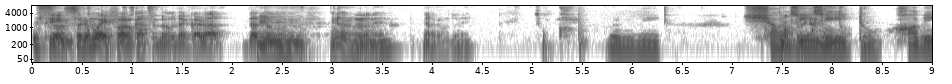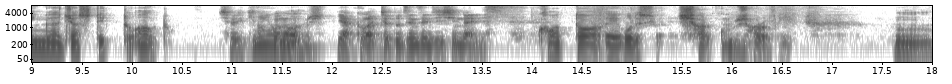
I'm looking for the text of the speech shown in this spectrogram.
う。ていうそうそれも F1 活動だからだと思う。うんなるほどね。うんなるほどね。そっか。shall まあそり be ゃそうだ made having adjusted out? 正直ここの役はちょっと全然自信ないです。変わった英語ですよね。shall, shall be. うん。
